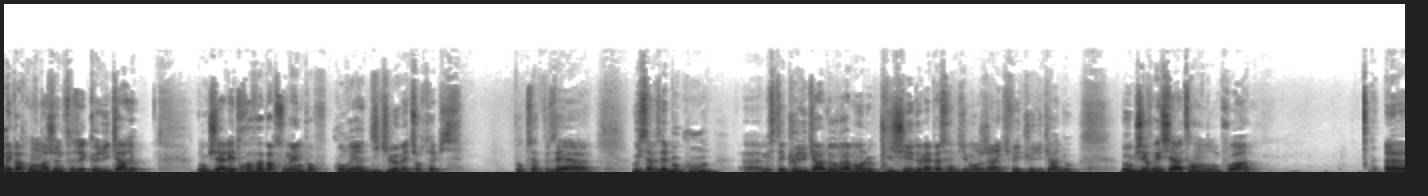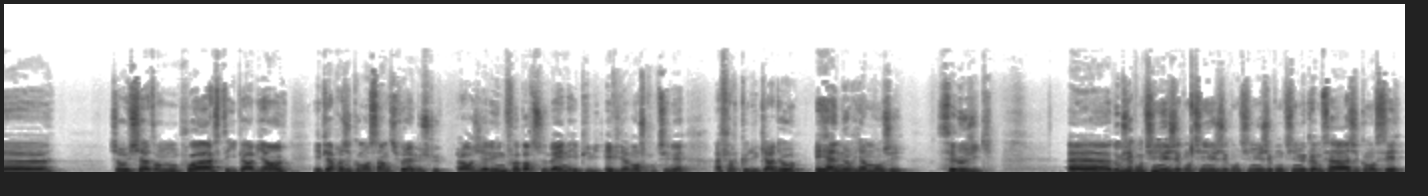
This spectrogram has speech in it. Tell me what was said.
Et par contre moi je ne faisais que du cardio. Donc j'y allais trois fois par semaine pour courir 10 km sur tapis. Donc ça faisait, euh, oui ça faisait beaucoup, euh, mais c'était que du cardio, vraiment le cliché de la personne qui mange rien et qui fait que du cardio. Donc j'ai réussi à atteindre mon poids. Euh, j'ai réussi à atteindre mon poids, c'était hyper bien. Et puis après, j'ai commencé un petit peu la muscu. Alors j'y allais une fois par semaine, et puis évidemment, je continuais à faire que du cardio et à ne rien manger. C'est logique. Euh, donc j'ai continué, j'ai continué, j'ai continué, j'ai continué comme ça. J'ai commencé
